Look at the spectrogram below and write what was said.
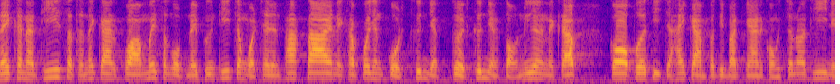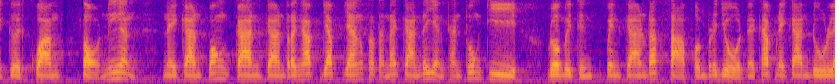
ในขณะที่สถานการณ์ความไม่สงบในพื้นที่จังหวัดชายแดนภาคใต้นะครับก็ยังเกิดขึ้นอย่างเกิดขึ้นอย่างต่อเนื่องนะครับ ก็เพื่อที่จะให้การปฏิบัติงานของเจ้าหน้าที่เนี่ยเกิดความต่อเนื่อง ในการป้องกันการระงับยับยั้งสถานการณ์ได้อย่างทันท่วงที รวมไปถึงเป็นการรักษาผลประโยชน์นะครับในการดูแล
